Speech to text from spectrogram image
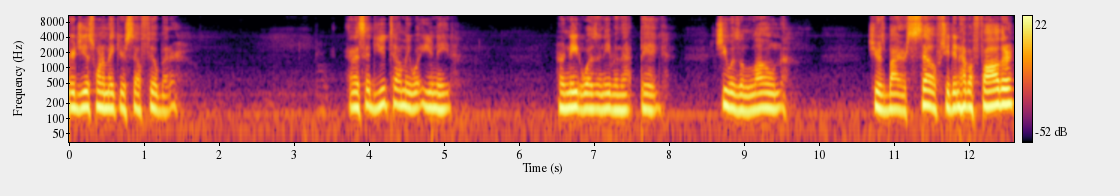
Or do you just want to make yourself feel better? And I said, You tell me what you need. Her need wasn't even that big. She was alone. She was by herself. She didn't have a father.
